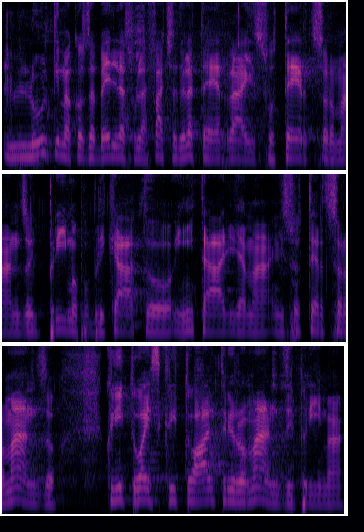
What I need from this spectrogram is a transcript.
l'ultima cosa bella sulla faccia della terra è il suo terzo romanzo, il primo pubblicato in Italia, ma il suo terzo romanzo. Quindi tu hai scritto altri romanzi prima.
